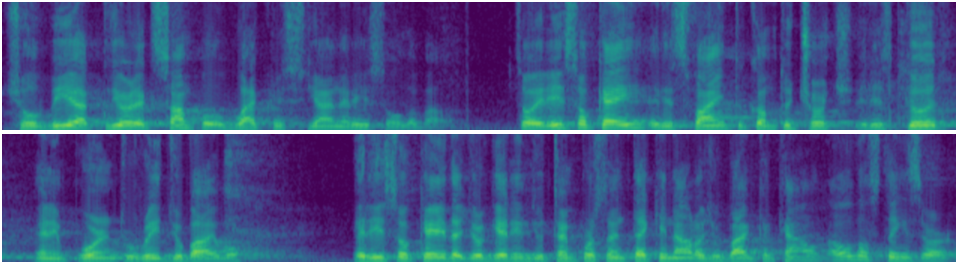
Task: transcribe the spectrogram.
should be a clear example of what Christianity is all about. So it is okay, it is fine to come to church, it is good and important to read your Bible. It is okay that you're getting your 10% taken out of your bank account. All those things are,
